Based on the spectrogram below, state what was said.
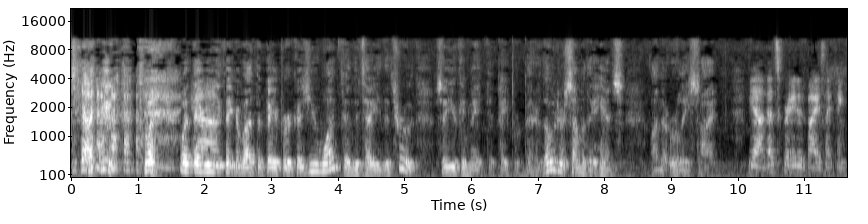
to tell you what, what they really think about the paper because you want them to tell you the truth so you can make the paper better. Those are some of the hints on the early side. Yeah, that's great advice. I think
